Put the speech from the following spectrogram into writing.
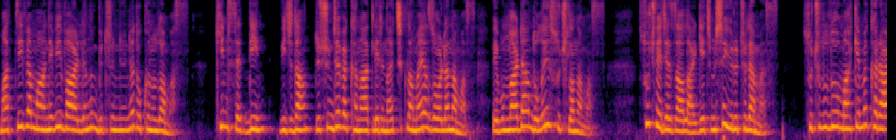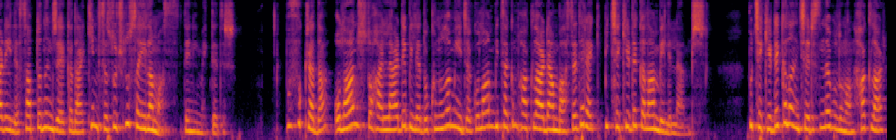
maddi ve manevi varlığının bütünlüğüne dokunulamaz. Kimse din, vicdan, düşünce ve kanaatlerini açıklamaya zorlanamaz ve bunlardan dolayı suçlanamaz. Suç ve cezalar geçmişe yürütülemez. suçluluğu mahkeme kararı ile saptanıncaya kadar kimse suçlu sayılamaz denilmektedir. Bu fıkrada olağanüstü hallerde bile dokunulamayacak olan bir takım haklardan bahsederek bir çekirdek alan belirlenmiş. Bu çekirdek alan içerisinde bulunan haklar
